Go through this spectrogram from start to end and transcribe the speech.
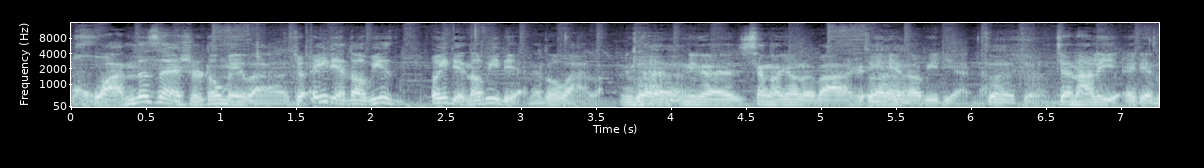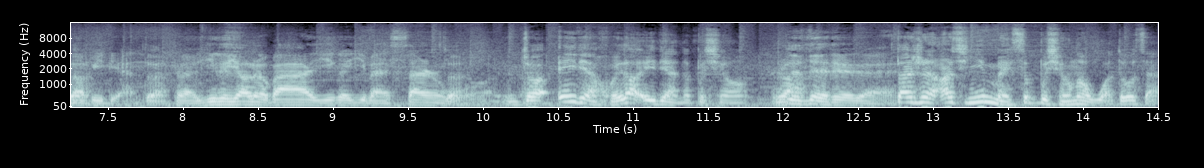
环的赛事都没完，就 A 点到 B A 点到 B 点的都完了。你看那个香港幺六八是 A 点到 B 点的，对对。加纳利 A 点到 B 点，对。对，一个幺六八，一个一百三十五，，你知道 A 点回到 A 点的不行，是吧？对对对对，但是而且你每次不行的，我都在。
